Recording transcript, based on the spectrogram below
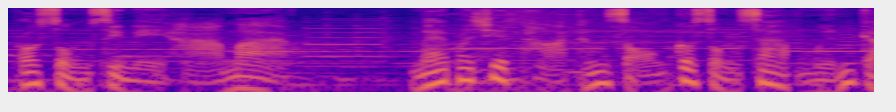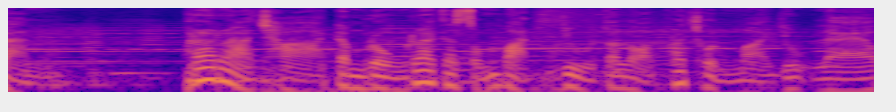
เพราะทรงสิเนหามาก แม้พระเชษฐาทั้งสองก็ทรงทราบเหมือนกัน พระราชาดำรงราชสมบัติอยู่ตลอดพระชนมายุแล้ว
